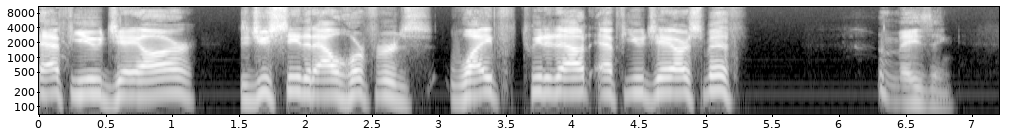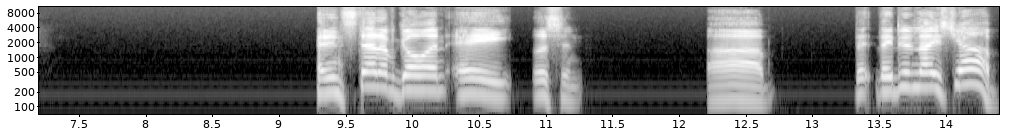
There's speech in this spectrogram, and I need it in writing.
F U J R. Did you see that Al Horford's wife tweeted out F U J R Smith? Amazing. And instead of going, hey, listen, uh, they, they did a nice job.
